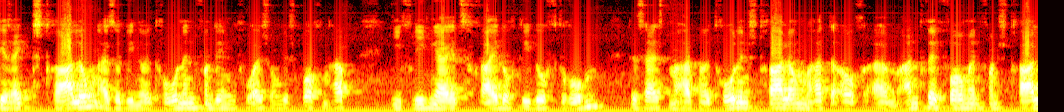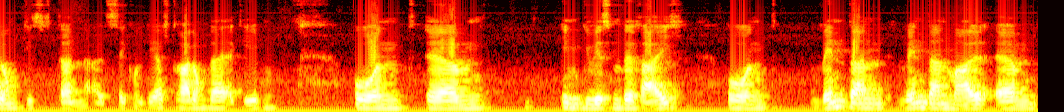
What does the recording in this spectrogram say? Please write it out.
Direktstrahlung, also die Neutronen, von denen ich vorher schon gesprochen habe. Die fliegen ja jetzt frei durch die Luft rum. Das heißt, man hat Neutronenstrahlung, man hat auch ähm, andere Formen von Strahlung, die sich dann als Sekundärstrahlung da ergeben. Und ähm, im gewissen Bereich. Und wenn dann, wenn dann mal ähm,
